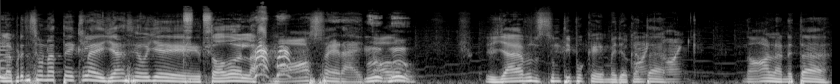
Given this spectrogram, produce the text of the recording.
Le aprietas a una tecla y ya se oye todo la atmósfera y todo. Y ya es un tipo que medio canta. No, la neta.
